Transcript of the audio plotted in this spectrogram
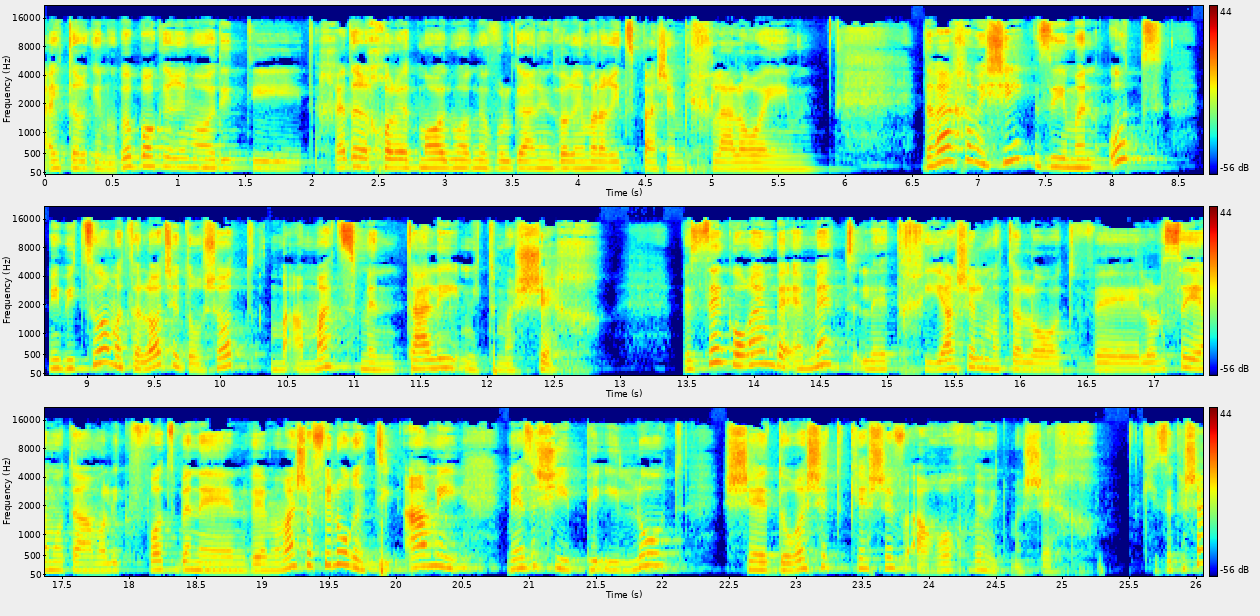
ההתארגנות בבוקר היא מאוד איטית, החדר יכול להיות מאוד מאוד מבולגן עם דברים על הרצפה שהם בכלל לא רואים. דבר חמישי זה הימנעות מביצוע מטלות שדורשות מאמץ מנטלי מתמשך. וזה גורם באמת לתחייה של מטלות, ולא לסיים אותן, או לקפוץ ביניהן, וממש אפילו רתיעה מאיזושהי פעילות שדורשת קשב ארוך ומתמשך, כי זה קשה.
